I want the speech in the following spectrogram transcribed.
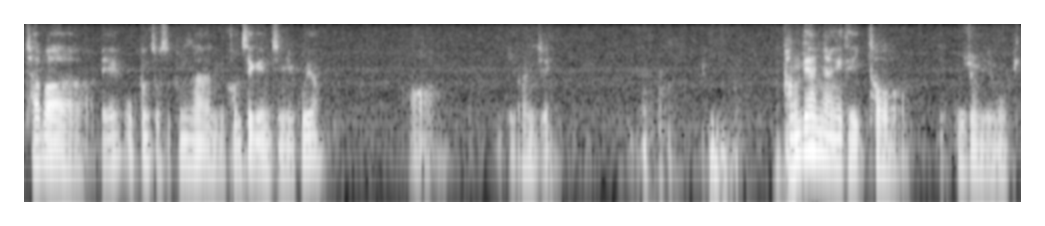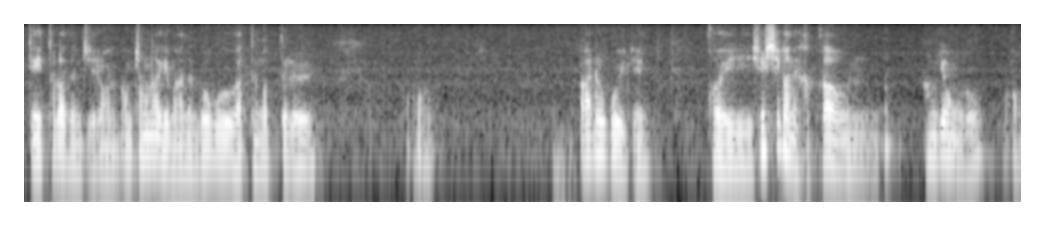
자바의 오픈소스 분산 검색 엔진이고요. 어, 이런 이제 방대한 양의 데이터 요즘 이제 뭐 빅데이터라든지 이런 엄청나게 많은 로그 같은 것들을 어, 빠르고 이제 거의 실시간에 가까운 환경으로 어,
